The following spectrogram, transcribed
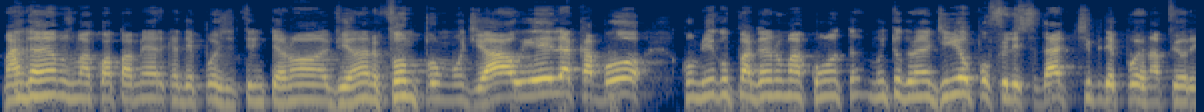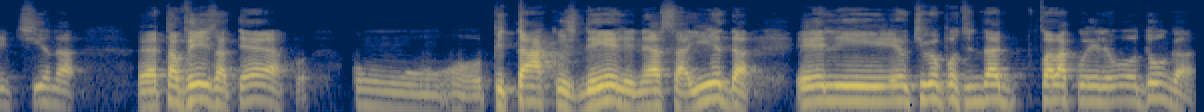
mas ganhamos uma Copa América depois de 39 anos, fomos para o Mundial e ele acabou comigo pagando uma conta muito grande. E eu, por felicidade, tive depois na Fiorentina, é, talvez até com pitacos dele nessa ida, ele, eu tive a oportunidade de falar com ele, ô Dunga,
